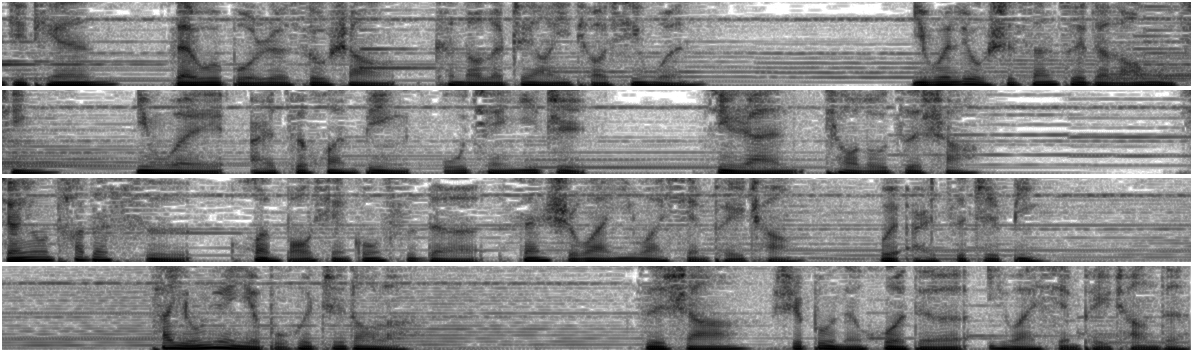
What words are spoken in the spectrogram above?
前几天在微博热搜上看到了这样一条新闻：一位六十三岁的老母亲，因为儿子患病无钱医治，竟然跳楼自杀，想用他的死换保险公司的三十万意外险赔偿，为儿子治病。他永远也不会知道了，自杀是不能获得意外险赔偿的，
